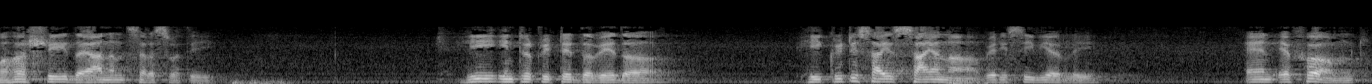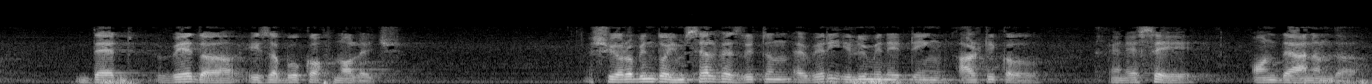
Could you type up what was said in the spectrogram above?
Maharshi Dayanand Saraswati. He interpreted the Veda. He criticized Sayana very severely and affirmed that Veda is a book of knowledge. Sri Aurobindo himself has written a very illuminating article, an essay on Dayananda.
